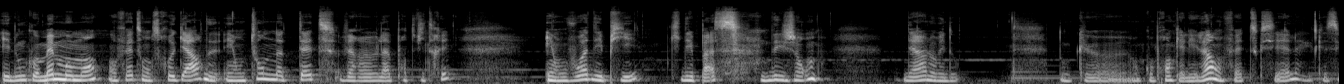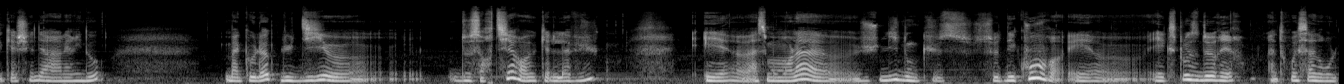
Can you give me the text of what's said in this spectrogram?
Et donc au même moment, en fait, on se regarde et on tourne notre tête vers la porte vitrée et on voit des pieds qui dépassent des jambes derrière le rideau. Donc euh, on comprend qu'elle est là en fait, que c'est elle, qu'elle s'est cachée derrière les rideaux. Ma coloc lui dit euh, de sortir, euh, qu'elle l'a vue. Et à ce moment-là, Julie donc se découvre et, et, explose de rire. Elle trouvait ça drôle.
